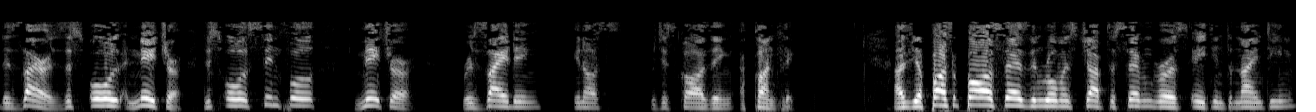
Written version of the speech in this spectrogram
desires, this old nature, this old sinful nature residing in us, which is causing a conflict. As the apostle Paul says in Romans chapter 7 verse 18 to 19,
